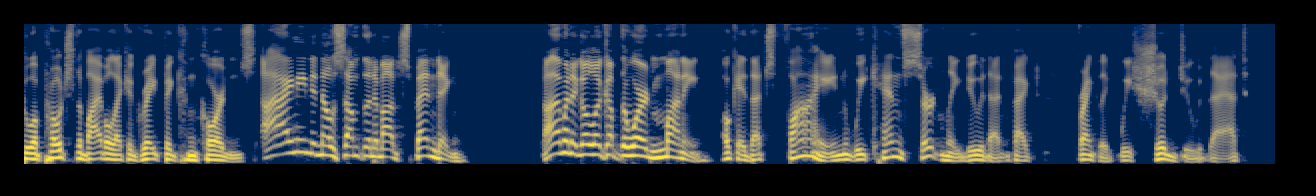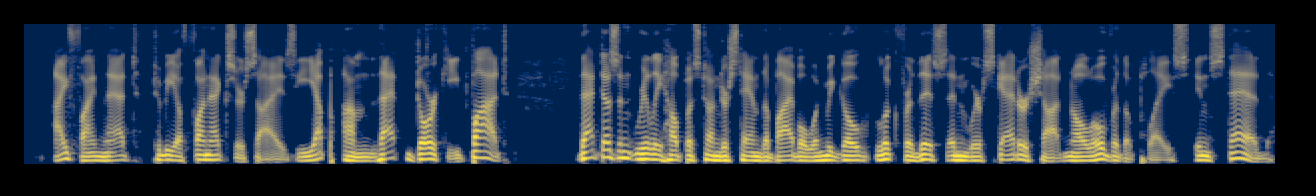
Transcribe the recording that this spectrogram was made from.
to approach the Bible like a great big concordance. I need to know something about spending. I'm going to go look up the word money. Okay, that's fine. We can certainly do that. In fact, frankly, we should do that. I find that to be a fun exercise. Yep, I'm that dorky, but that doesn't really help us to understand the Bible when we go look for this and we're scattershot and all over the place. Instead,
